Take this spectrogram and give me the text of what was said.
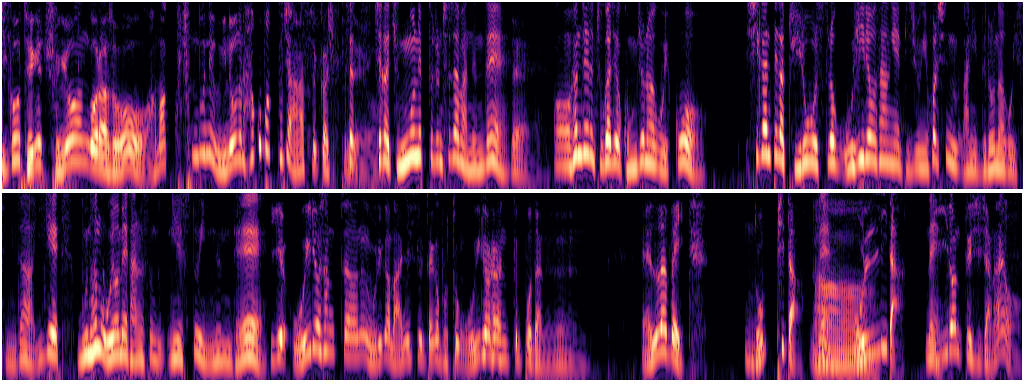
이거 되게 중요한 거라서 아마 충분히 의논을 하고 바꾸지 않았을까 싶은데요. 제가 중문 앱도 좀 찾아봤는데 네. 어, 현재는 두 가지가 공존하고 있고 시간대가 뒤로 올수록 오히려 상의 비중이 훨씬 많이 늘어나고 있습니다. 이게 문헌 오염의 가능성일 수도 있는데 이게 오히려 상자는 우리가 많이 쓸 때가 보통 오히려라는 뜻보다는 elevate, 음, 높이다, 네. 아. 올리다 네. 이런 뜻이잖아요.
